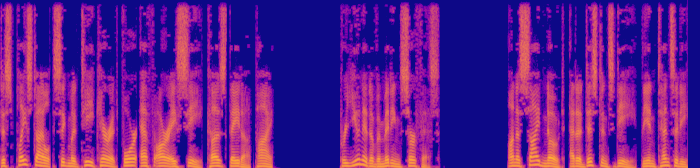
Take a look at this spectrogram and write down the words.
display style sigma T caret 4 frac cos theta pi per unit of emitting surface. On a side note, at a distance d, the intensity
